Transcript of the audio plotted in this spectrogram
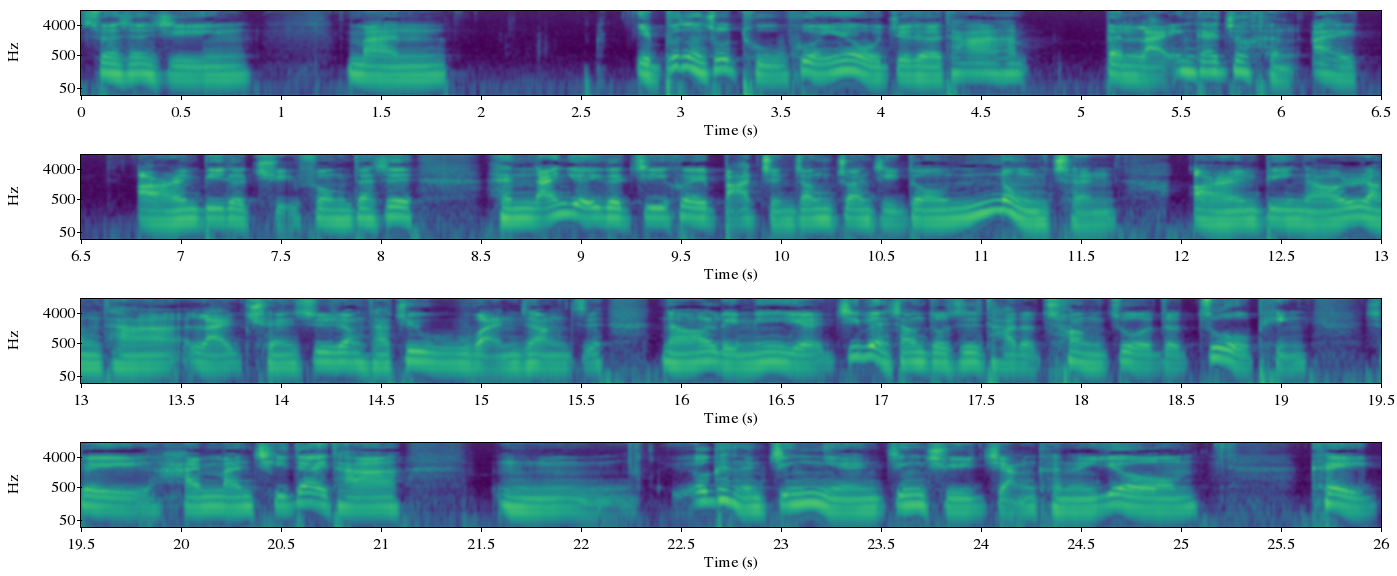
孙盛熙蛮也不能说突破，因为我觉得他本来应该就很爱。R N B 的曲风，但是很难有一个机会把整张专辑都弄成 R N B，然后让他来诠释，让他去玩这样子，然后里面也基本上都是他的创作的作品，所以还蛮期待他，嗯，有可能今年金曲奖可能又可以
